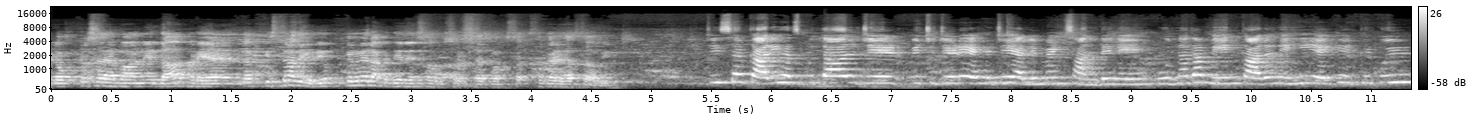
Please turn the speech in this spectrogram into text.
ਡਾਕਟਰ ਸਾਹਿਬਾਨ ਨੇ ਦਾਅ ਫੜਿਆ ਹੈ ਤਾਂ ਕਿਸ ਤਰ੍ਹਾਂ ਦੇਖਦੇ ਹੋ? ਕਿਵੇਂ ਲੱਗਦੇ ਨੇ ਸਰ- ਸਰ- ਸਰ- ਸਰਕਾਰੀ ਹਸਪਤਾਲ ਵੀ? ਜੀ, ਸਰਕਾਰੀ ਹਸਪਤਾਲ ਜੇ ਵਿੱਚ ਜਿਹੜੇ ਇਹੋ ਜਿਹੇ ਐਲੀਮੈਂਟਸ ਆਉਂਦੇ ਨੇ, ਉਹਨਾਂ ਦਾ ਮੇਨ ਕਾਰਨ ਇਹੀ ਹੈ ਕਿ ਇੱਥੇ ਕੋਈ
